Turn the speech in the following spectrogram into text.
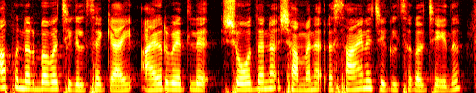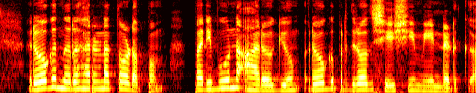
ആ പുനർഭവ ചികിത്സയ്ക്കായി ആയുർവേദത്തിലെ ശോധന ശമന രസായന ചികിത്സകൾ ചെയ്ത് രോഗനിർഹരണത്തോടൊപ്പം പരിപൂർണ ആരോഗ്യവും രോഗപ്രതിരോധ ശേഷിയും വീണ്ടെടുക്കുക.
